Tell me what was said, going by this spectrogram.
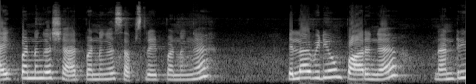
லைக் பண்ணுங்கள் ஷேர் பண்ணுங்கள் சப்ஸ்கிரைப் பண்ணுங்கள் எல்லா வீடியோவும் பாருங்கள் நன்றி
